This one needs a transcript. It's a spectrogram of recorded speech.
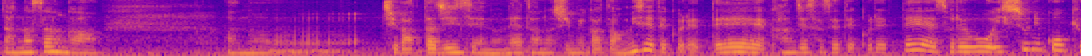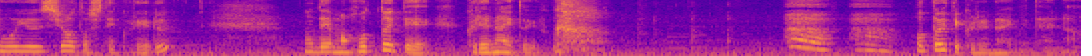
旦那さんがあの違った人生のね楽しみ方を見せてくれて感じさせてくれてそれを一緒にこう共有しようとしてくれる。ので、まあ、ほっといてくれないというか。ほっといてくれないみたいな。だか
